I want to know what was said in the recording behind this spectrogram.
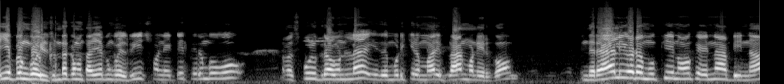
ஐயப்பன் கோயில் சுண்டக்கமத்து ஐயப்பன் கோயில் ரீச் பண்ணிட்டு திரும்பவும் நம்ம ஸ்கூல் கிரவுண்டில் இது முடிக்கிற மாதிரி பிளான் பண்ணியிருக்கோம். இந்த ரேலியோட முக்கிய நோக்கம் என்ன அப்படின்னா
